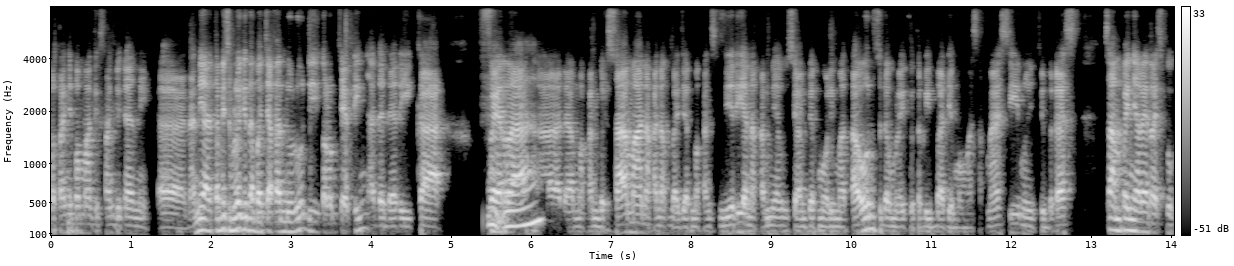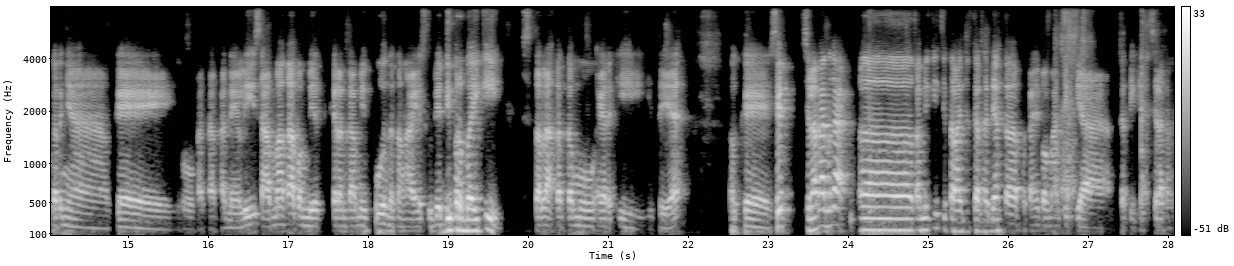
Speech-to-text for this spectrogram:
pertanyaan pemantik selanjutnya nih uh, nah ini tapi sebelum kita bacakan dulu di kolom chatting ada dari kak Vera mm -hmm. ada makan bersama, anak-anak belajar makan sendiri, anak kami yang usia hampir mau lima tahun sudah mulai ikut terlibat dia memasak nasi, mencuci beras, sampai nyalain rice cookernya. Oke, oh, katakan Nelly, sama kak pemikiran kami pun tentang ASUD diperbaiki setelah ketemu RI, gitu ya. Oke, sip. Silakan kak, uh, kami kita lanjutkan saja ke pertanyaan pemantik yang ketiga. Silakan.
